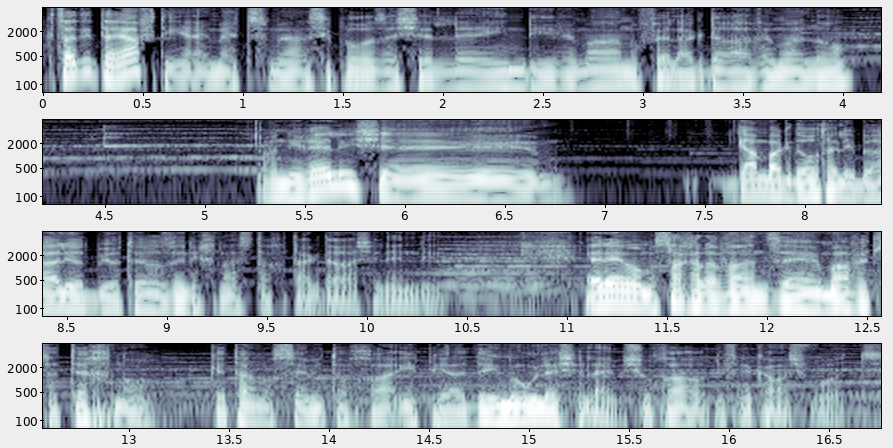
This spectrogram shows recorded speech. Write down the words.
קצת התעייפתי, האמת, מהסיפור הזה של אינדי ומה נופל להגדרה ומה לא. אבל נראה לי שגם בהגדרות הליברליות ביותר זה נכנס תחת ההגדרה של אינדי. אלה הם המסך הלבן, זה מוות לטכנו, קטע נושא מתוך ה-EP הדי מעולה שלהם, שוחרר לפני כמה שבועות.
